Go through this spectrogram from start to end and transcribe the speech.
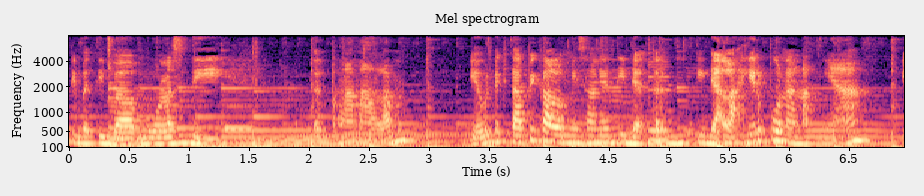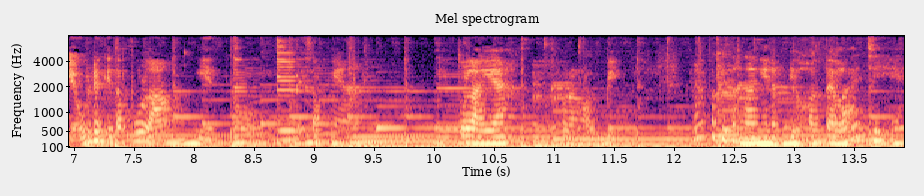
tiba-tiba mules di eh, tengah malam ya udah tapi kalau misalnya tidak ter- tidak lahir pun anaknya ya udah kita pulang gitu besoknya. Itulah ya kurang lebih. Kenapa kita nggak nginep di hotel aja ya?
